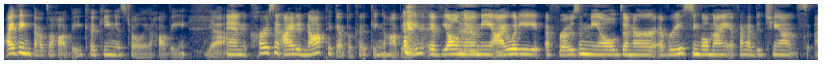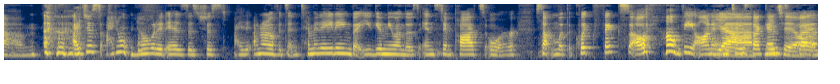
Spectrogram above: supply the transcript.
I think that's a hobby. Cooking is totally a hobby. yeah. And Carson, I did not pick up a cooking hobby. if y'all know me, I would eat a frozen meal dinner every single night if I had the chance. Um, I just I don't know what it is. It's just I, I don't know if it's intimidating, but you give me one of those instant pots or something with a quick fix, I'll I'll be on it in two seconds. Me too. But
